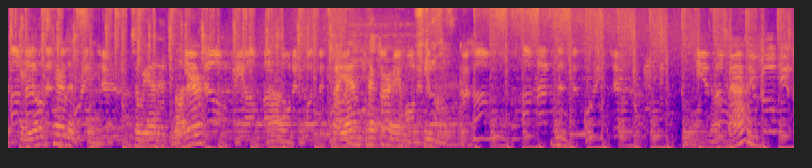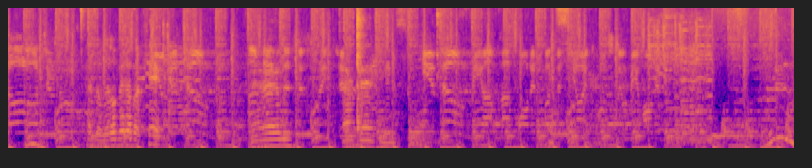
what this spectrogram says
potatoes here, let's see. So we added butter, um, cayenne pepper, and cheese. Mm. Not bad. Mm. Has a little bit of a kick. And our veggies. Here. Mm.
